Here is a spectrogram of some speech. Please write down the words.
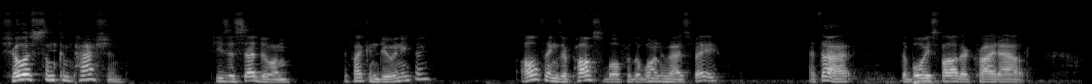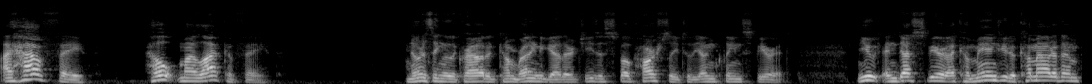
Show us some compassion. Jesus said to him, If I can do anything? All things are possible for the one who has faith. At that, the boy's father cried out, I have faith. Help my lack of faith. Noticing that the crowd had come running together, Jesus spoke harshly to the unclean spirit. Mute and deaf spirit, I command you to come out of him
